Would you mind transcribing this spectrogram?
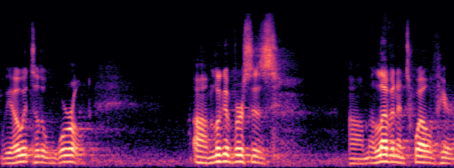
We owe it to the world. Um, look at verses um, 11 and 12 here.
